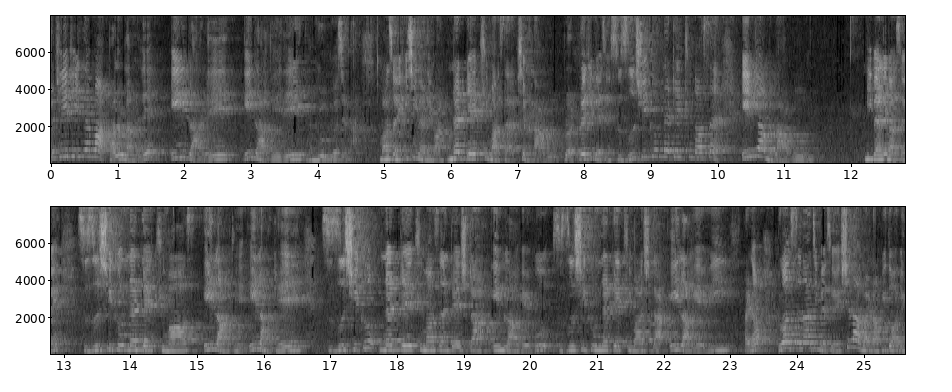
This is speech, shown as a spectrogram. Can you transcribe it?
တဖြည်းဖြည်းနဲ့မှဘာလို့လာမလဲအေးလာတယ်အေးလာခဲ့တယ်ဒါမျိုးပြောချင်တာ မဆိုရင်အချိနယ်လေးမှာ net တဲခိမဆန်ဖြစ်မလာဘူးပြီးတော့တွဲကြည့်မယ်ဆိုရင်စူဇူရှိခု net တဲခိမဆန်အေးမြမလာဘူးဒီပန်းလေးမှာဆိုရင်စူဇူရှိခု net တဲခိမစအေးလာခဲ့အေးလာခဲ့စူဇူရှိခု net တဲခိမဆန်ဒက်စတာအေးမလာခဲ့ဘူးစူဇူရှိခု net တဲခိမစတာအေးလာခဲ့ပြီအဲတော့သူကစဉ်းစားကြည့်မယ်ဆိုရင်ရှင်းလာပိုင်းတော့ပြီးသွားပြီ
